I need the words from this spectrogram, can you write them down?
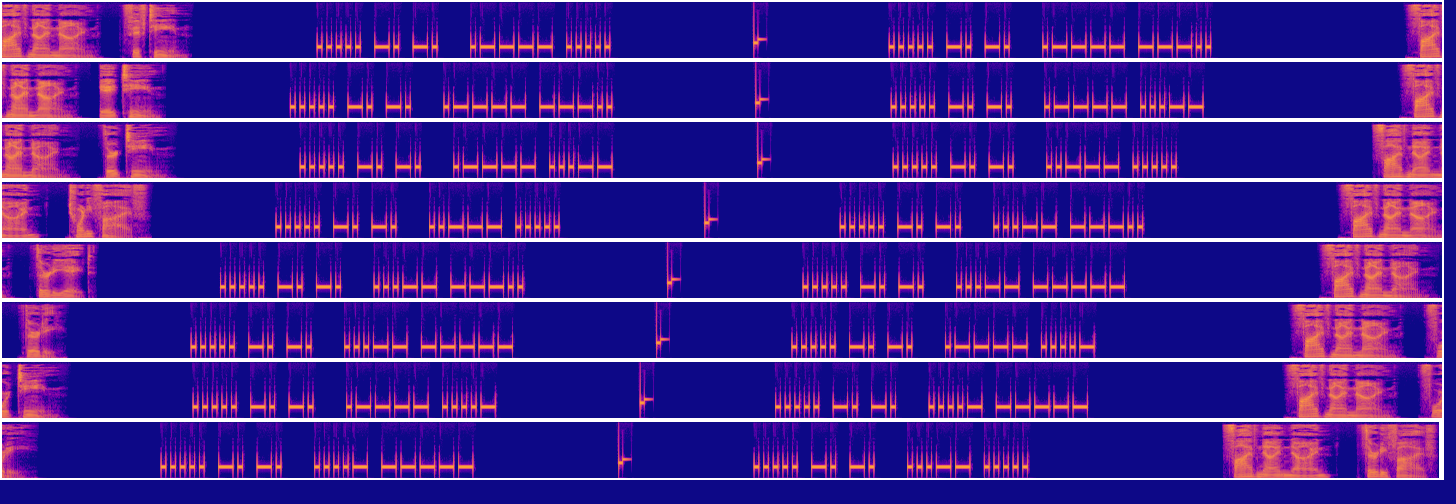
599, 14. 599, 40. 599, 35. 599, 25. 599, 39. 599, 11. 599, 28. 599, 3. 599, 23. 599, 13. 599, 14. 599, 15. 599, 17. 599, 11. 599, 36. 599, 6.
